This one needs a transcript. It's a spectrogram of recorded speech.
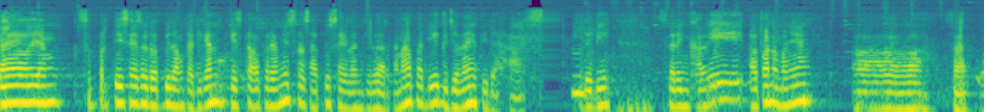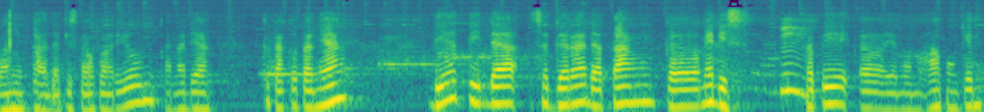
eh, yang seperti saya sudah bilang tadi kan kista ovarium ini salah satu silent killer. Kenapa dia gejalanya tidak khas? Hmm. Jadi sering kali apa namanya eh, saat wanita ada kista ovarium karena dia ketakutannya dia tidak segera datang ke medis, Hmm. tapi eh, ya mohon maaf mungkin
